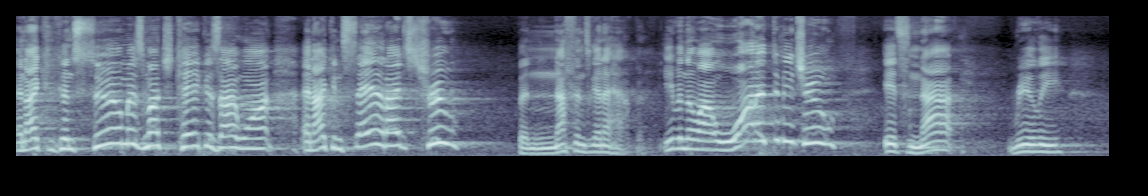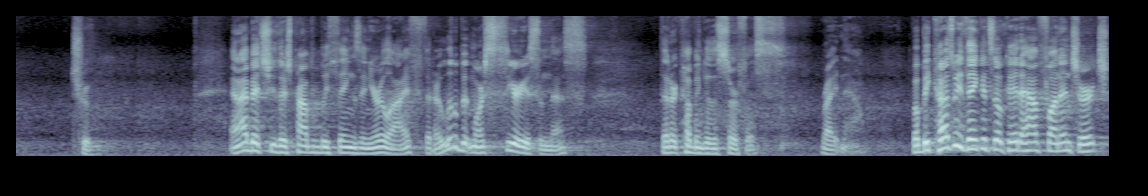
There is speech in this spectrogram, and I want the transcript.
and I can consume as much cake as I want, and I can say that it's true, but nothing's gonna happen. Even though I want it to be true, it's not really true. And I bet you there's probably things in your life that are a little bit more serious than this that are coming to the surface right now. But because we think it's okay to have fun in church,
